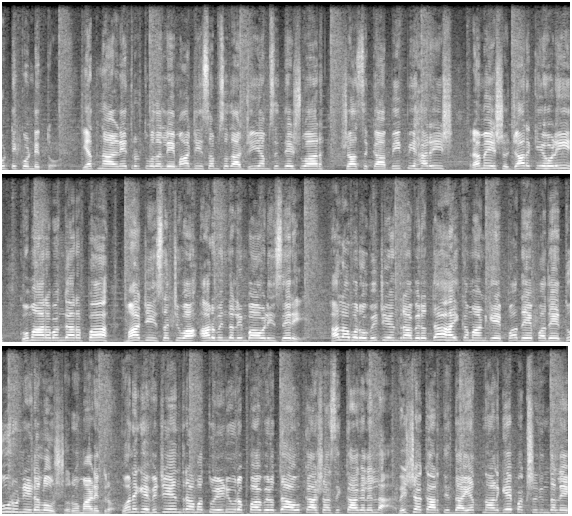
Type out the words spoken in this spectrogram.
ಹುಟ್ಟಿಕೊಂಡಿತ್ತು. ಯತ್ನಾಳ್ ನೇತೃತ್ವದಲ್ಲಿ ಮಾಜಿ ಸಂಸದ ಜಿಎಂ ಸಿದ್ದೇಶ್ವರ್, ಶಾಸಕ ಬಿಪಿ ಹರೀಶ್, ರಮೇಶ್ ಜಾರಕಿಹೊಳಿ, ಕುಮಾರ ಬಂಗಾರಪ್ಪ, ಮಾಜಿ ಸಚಿವ ಅರವಿಂದ ಲಿಂಬಾವಳಿ ಸೇರಿ ಹಲವರು ವಿಜಯೇಂದ್ರ ವಿರುದ್ಧ ಹೈಕಮಾಂಡ್ಗೆ ಪದೇ ಪದೇ ದೂರು ನೀಡಲು ಶುರು ಮಾಡಿದ್ರು. ಕೊನೆಗೆ ವಿಜಯೇಂದ್ರ ಮತ್ತು ಯಡಿಯೂರಪ್ಪ ವಿರುದ್ಧ ಅವಕಾಶ ಸಿಕ್ಕಾಗಲಿಲ್ಲ. ವಿಷ ಕಾರ್ತಿದ್ದ ಯತ್ನಾಳ್ಗೆ ಪಕ್ಷದಿಂದಲೇ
